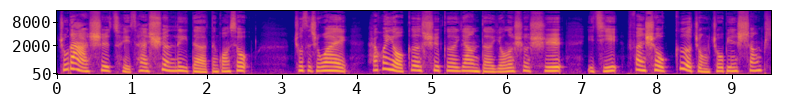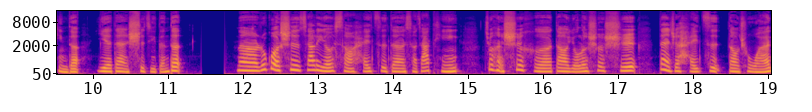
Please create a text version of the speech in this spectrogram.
主打是璀璨绚丽的灯光秀。除此之外，还会有各式各样的游乐设施，以及贩售各种周边商品的耶诞市集等等。那如果是家里有小孩子的小家庭，就很适合到游乐设施带着孩子到处玩。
